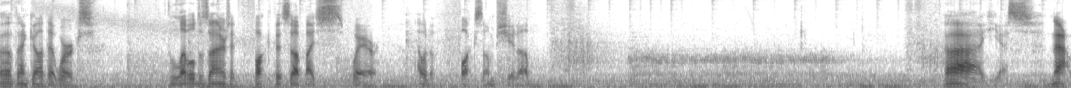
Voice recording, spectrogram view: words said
Oh, thank God that works. The level designers had fucked this up, I swear. I would have fucked some shit up. Ah, yes. Now,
